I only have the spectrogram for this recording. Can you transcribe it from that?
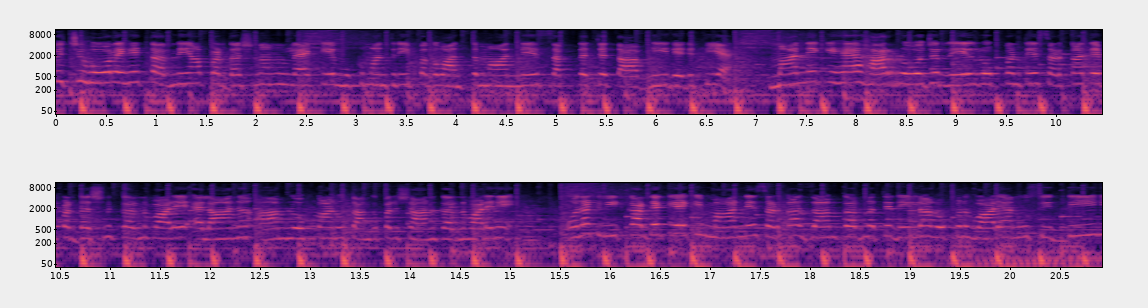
ਵਿੱਚ ਹੋ ਰਹੇ ਧਰਨਿਆਂ ਪ੍ਰਦਰਸ਼ਨਾਂ ਨੂੰ ਲੈ ਕੇ ਮੁੱਖ ਮੰਤਰੀ ਭਗਵੰਤ ਮਾਨ ਨੇ ਸਖਤ ਚੇਤਾਵਨੀ ਦੇ ਦਿੱਤੀ ਹੈ। ਮਾਨ ਨੇ ਕਿਹਾ, ਹਰ ਰੋਜ਼ ਰੇਲ ਰੋਕਣ ਤੇ ਸੜਕਾਂ ਤੇ ਪ੍ਰਦਰਸ਼ਨ ਕਰਨ ਵਾਲੇ ਐਲਾਨ ਆਮ ਲੋਕਾਂ ਨੂੰ ਤੰਗ ਪਰੇਸ਼ਾਨ ਕਰਨ ਵਾਲੇ ਨੇ। ਉਹਨਾਂ ਟਵੀਟ ਕਰਦਿਆਂ ਕਿਹਾ ਕਿ ਮਾਨ ਨੇ ਸੜਕਾਂ ਜਾਮ ਕਰਨ ਅਤੇ ਰੇਲਾਂ ਰੋਕਣ ਵਾਲਿਆਂ ਨੂੰ ਸਿੱਧੀ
